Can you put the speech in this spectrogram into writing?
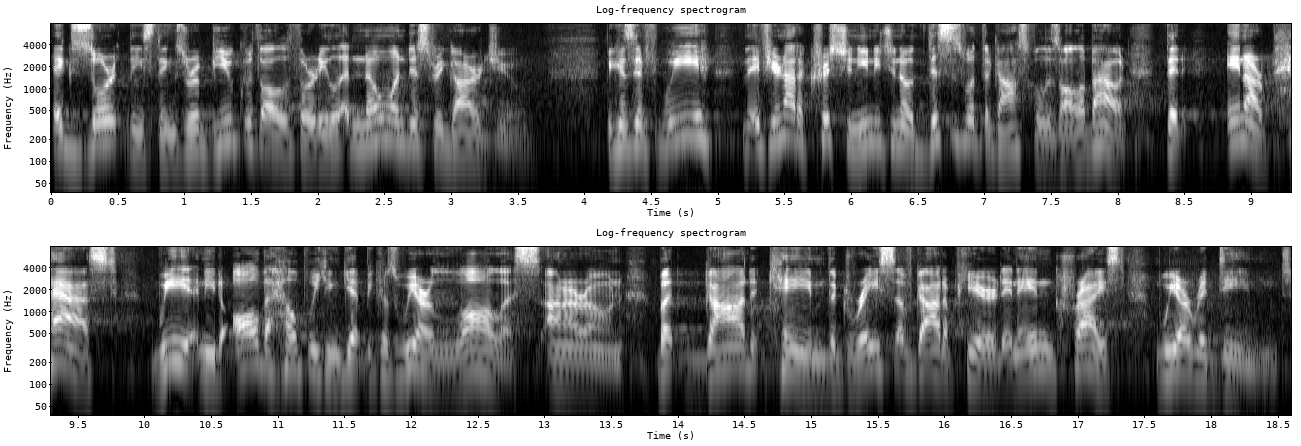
exhort these things, rebuke with all authority, let no one disregard you. Because if we if you're not a Christian, you need to know this is what the gospel is all about. That in our past, we need all the help we can get because we are lawless on our own. But God came, the grace of God appeared, and in Christ we are redeemed.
